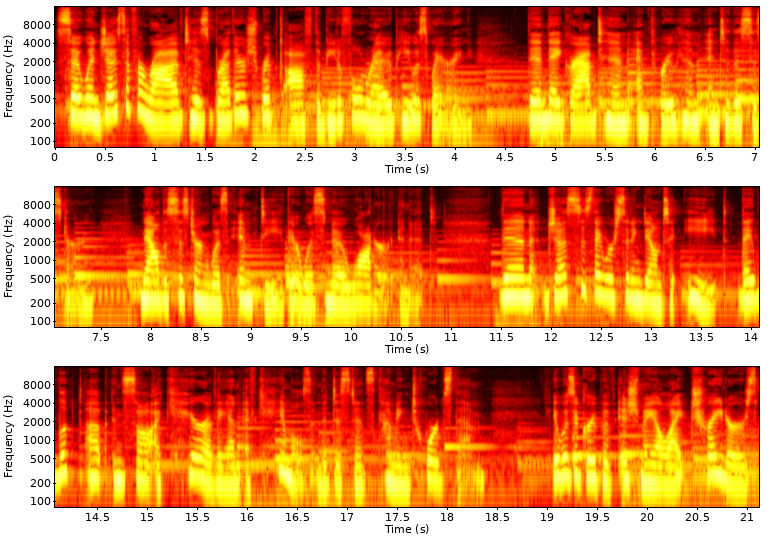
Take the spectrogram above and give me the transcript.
So when Joseph arrived, his brothers ripped off the beautiful robe he was wearing then they grabbed him and threw him into the cistern. Now the cistern was empty, there was no water in it. Then, just as they were sitting down to eat, they looked up and saw a caravan of camels in the distance coming towards them. It was a group of Ishmaelite traders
